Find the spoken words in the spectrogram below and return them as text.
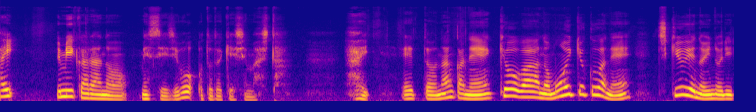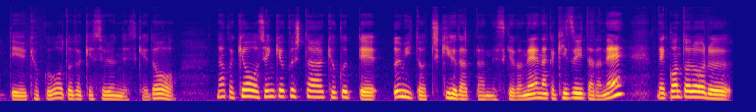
はい。海からのメッセージをお届けしました。はい。えっとなんかね今日はあのもう一曲はね「地球への祈り」っていう曲をお届けするんですけどなんか今日選曲した曲って海と地球だったんですけどね。なんか気づいたらねでコントロール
